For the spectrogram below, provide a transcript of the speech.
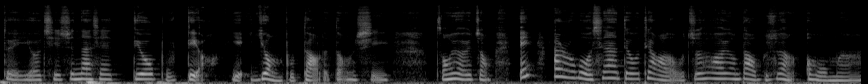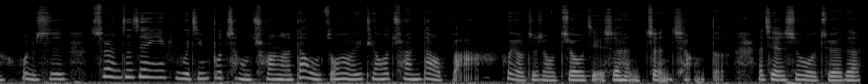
对，尤其是那些丢不掉也用不到的东西，总有一种，诶，那、如果我现在丢掉了，我之后要用到，不是很呕吗？或者是虽然这件衣服已经不常穿了，但我总有一天会穿到吧？会有这种纠结是很正常的，而且是我觉得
